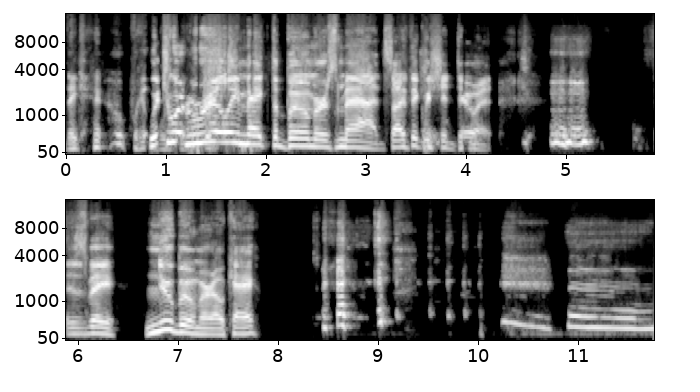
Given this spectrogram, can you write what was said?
they get which would really make the boomers mad. So I think we should do it. hmm This is be new boomer. Okay, Uh,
